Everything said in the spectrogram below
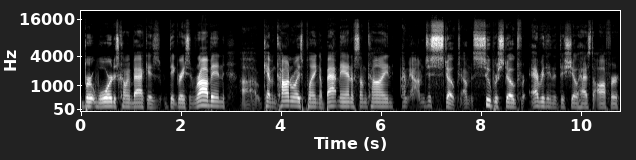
Burt Ward is coming back as Dick Grayson Robin. Uh, Kevin Conroy is playing a Batman of some kind. I'm, I'm just stoked. I'm super stoked for everything that this show has to offer.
